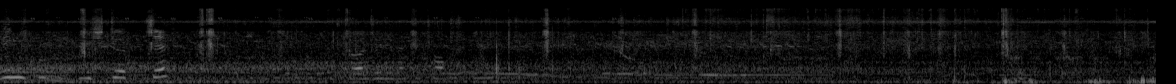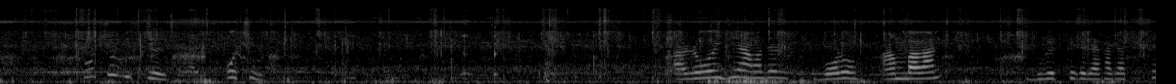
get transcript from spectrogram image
বৃষ্টি হচ্ছে। প্রচুর বৃষ্টি হয়েছে প্রচুর। আর ওই যে আমাদের বড় আম বাগান দূরের থেকে দেখা যাচ্ছে।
